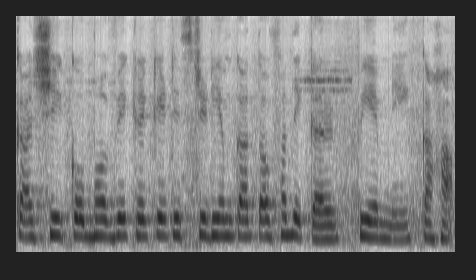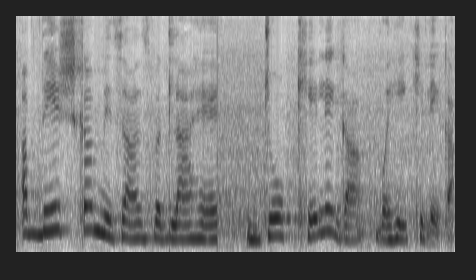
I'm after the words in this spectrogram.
काशी को भव्य क्रिकेट स्टेडियम का तोहफा देकर पीएम ने कहा, अब देश का मिजाज बदला है। जो खेलेगा, वही खिलेगा।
